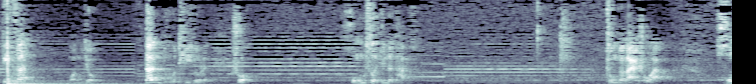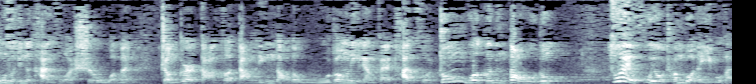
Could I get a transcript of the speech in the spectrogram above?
第三，我们就单独提出来说红四军的探索。总的来说啊，红四军的探索是我们。整个党和党领导的武装力量在探索中国革命道路中最富有成果的一部分。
